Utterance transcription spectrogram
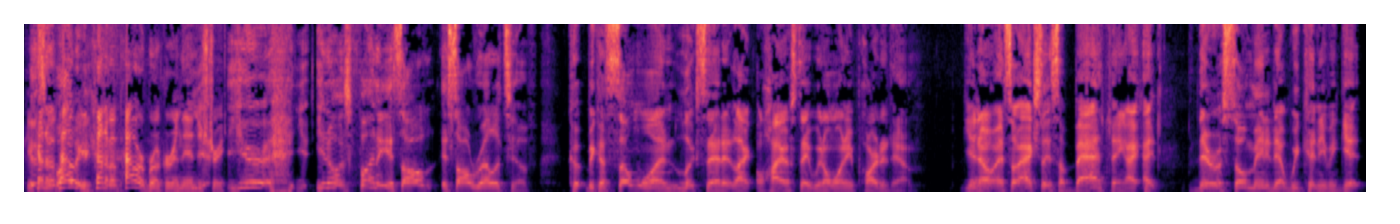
You're kind of a power, you're kind of a power broker in the industry. You're, you, know, it's funny. It's all it's all relative because someone looks at it like Ohio State. We don't want any part of them, you know. And so actually, it's a bad thing. I, I there were so many that we couldn't even get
